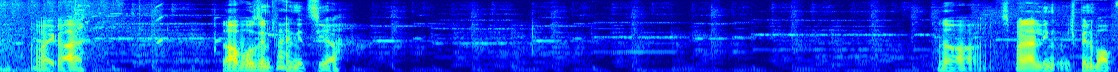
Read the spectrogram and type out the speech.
Aber egal. Da, wo sind wir denn jetzt hier? So, zu meiner Linken. Ich bin überhaupt,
